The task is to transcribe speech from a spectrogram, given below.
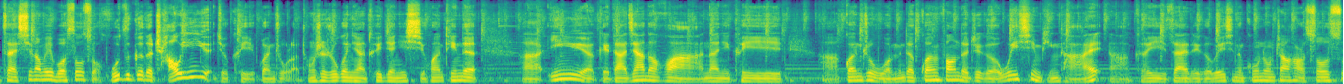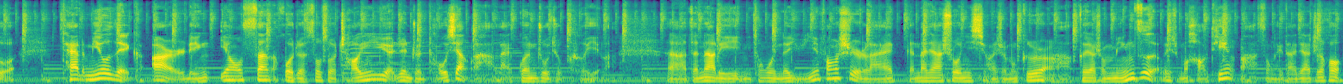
在新浪微博搜索“胡子哥的潮音乐”就可以关注了。同时，如果你想推荐你喜欢听的啊音乐给大家的话，那你可以。啊，关注我们的官方的这个微信平台啊，可以在这个微信的公众账号搜索 TED Music 二零幺三，或者搜索潮音乐，认准头像啊，来关注就可以了。啊，在那里你通过你的语音方式来跟大家说你喜欢什么歌啊，歌叫什么名字，为什么好听啊，送给大家之后，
